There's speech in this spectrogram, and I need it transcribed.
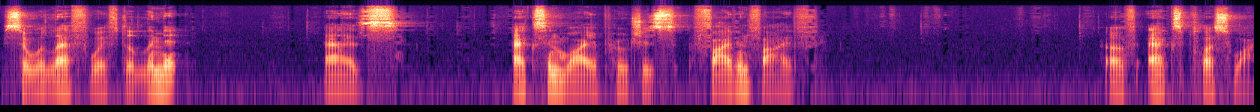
So we're left with the limit as x and y approaches 5 and 5 of x plus y.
